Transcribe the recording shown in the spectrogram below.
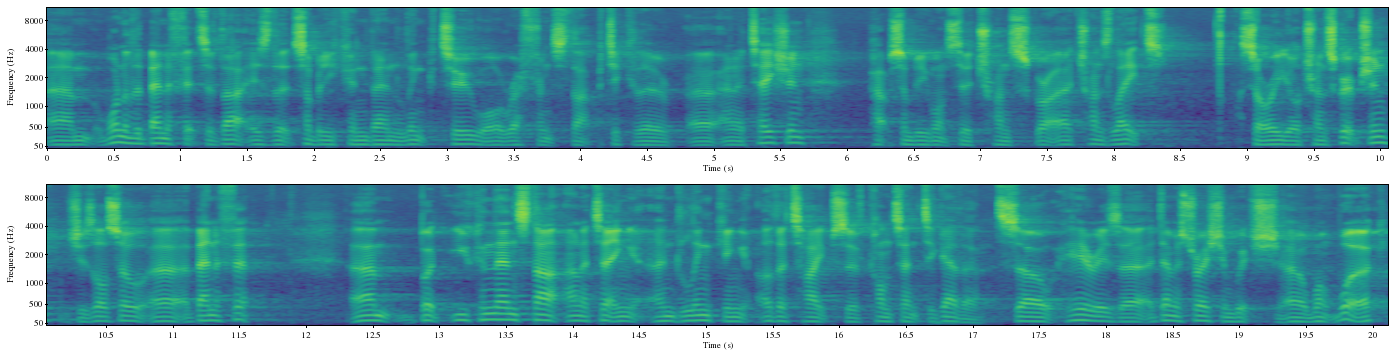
Um, one of the benefits of that is that somebody can then link to or reference that particular uh, annotation. Perhaps somebody wants to uh, translate sorry, your transcription, which is also uh, a benefit. Um, but you can then start annotating and linking other types of content together. So here is a, a demonstration which uh, won't work,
